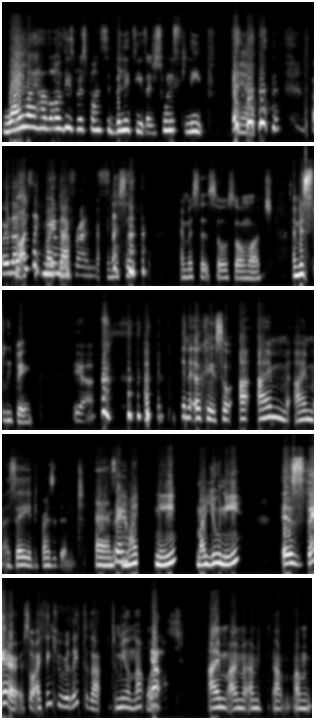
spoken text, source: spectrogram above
Why do I have all these responsibilities? I just want to sleep. yeah Or that's I just like me and my friends. I miss it I miss it so so much I miss sleeping Yeah. And, okay, so I, I'm I'm a Zaid resident, and Same. my uni my uni is there. So I think you relate to that to me on that one. Yeah. I'm I'm I'm I'm, I'm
